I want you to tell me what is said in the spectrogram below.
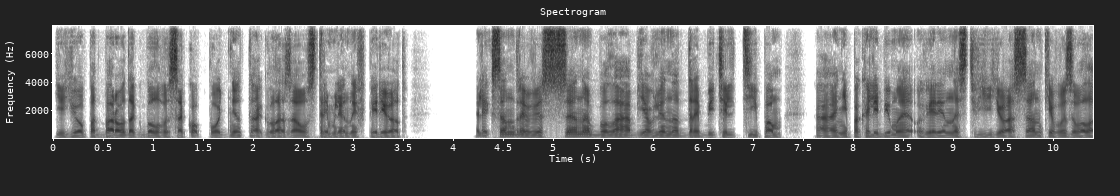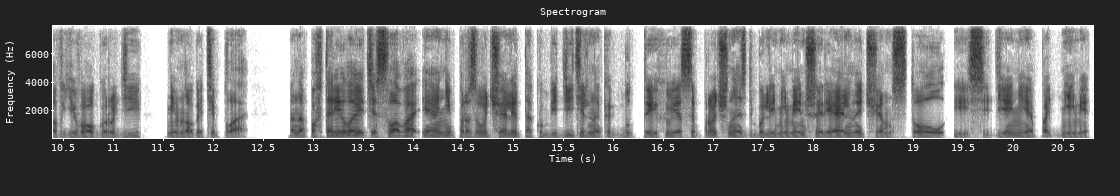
Ее подбородок был высоко поднят, а глаза устремлены вперед. Александра Вессена была объявлена дробитель типом, а непоколебимая уверенность в ее осанке вызвала в его груди немного тепла. Она повторила эти слова, и они прозвучали так убедительно, как будто их вес и прочность были не меньше реальны, чем стол и сиденье под ними,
